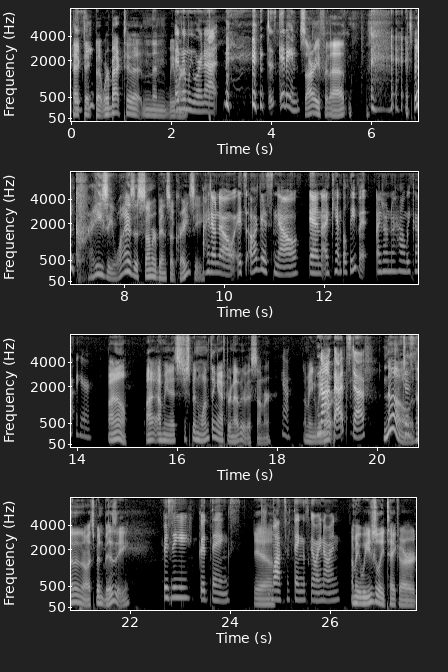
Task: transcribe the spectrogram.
hectic, but we're back to it. And then we And weren't. then we were not. Just kidding. Sorry for that. it's been crazy. Why has this summer been so crazy? I don't know. It's August now, and I can't believe it. I don't know how we got here. I know. I, I mean, it's just been one thing after another this summer. Yeah. I mean, we not bad stuff. No, just- no, no, no. It's been busy. Busy, good things. Yeah. Lots of things going on. I mean, we usually take our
